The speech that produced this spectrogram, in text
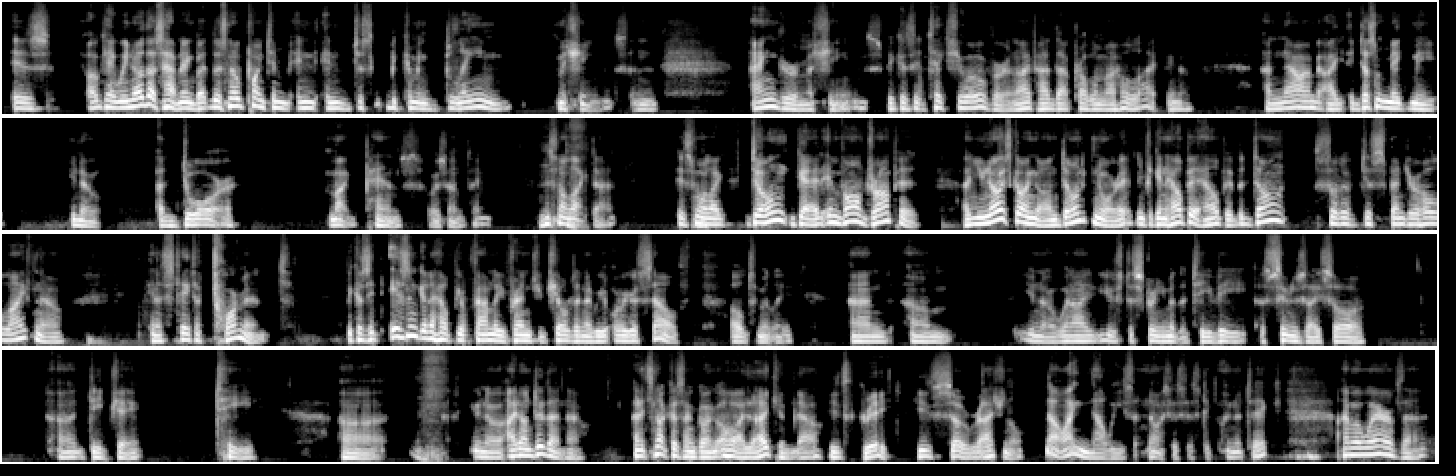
is okay. We know that's happening, but there's no point in, in in just becoming blame machines and anger machines because it takes you over. And I've had that problem my whole life, you know. And now I'm, I, it doesn't make me, you know, adore Mike Pence or something. It's not like that. It's more like, don't get involved, drop it. And you know it's going on. Don't ignore it. If you can help it, help it. But don't sort of just spend your whole life now in a state of torment because it isn't going to help your family, friends, your children, or yourself ultimately. And, um, you know, when I used to stream at the TV, as soon as I saw uh, DJ T, uh, you know, I don't do that now. And it's not because I'm going, oh, I like him now. He's great. He's so rational. No, I know he's a narcissistic lunatic. I'm aware of that.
